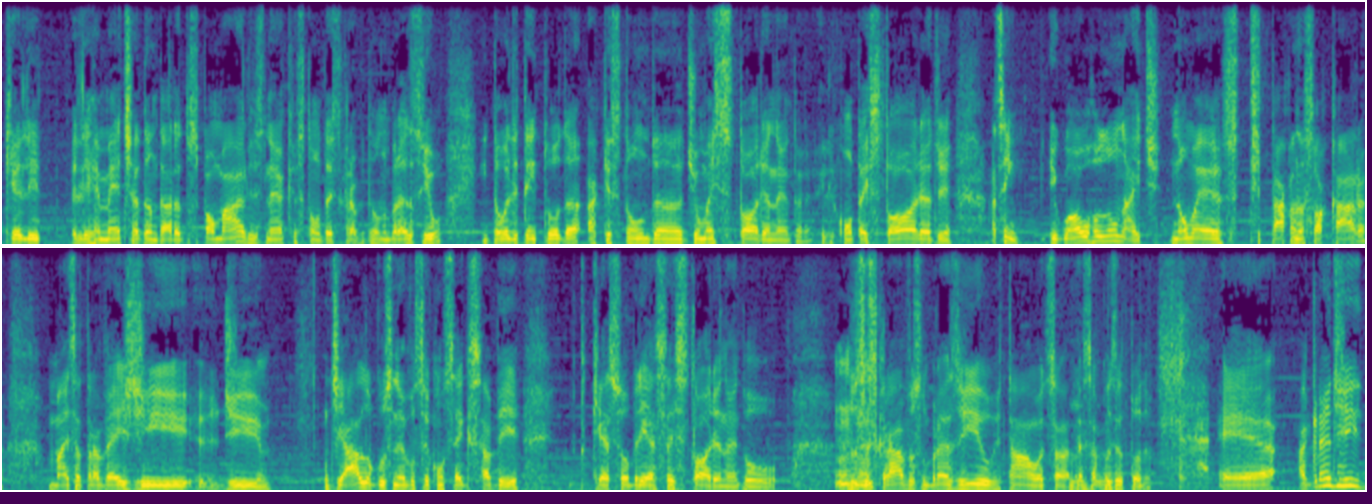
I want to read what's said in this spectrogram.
que ele ele remete à Dandara dos Palmares, né, a questão da escravidão no Brasil. Então ele tem toda a questão da, de uma história, né? Ele conta a história de, assim, igual o Hollow Knight. Não é te taca na sua cara, mas através de, de diálogos, né, você consegue saber que é sobre essa história, né, do Uhum. dos escravos no Brasil e tal, essa, uhum. essa coisa toda. É, a grande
